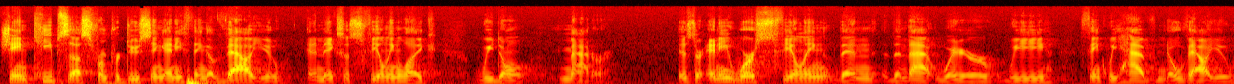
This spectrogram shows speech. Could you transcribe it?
Shame keeps us from producing anything of value, and it makes us feeling like we don't matter. Is there any worse feeling than, than that where we think we have no value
